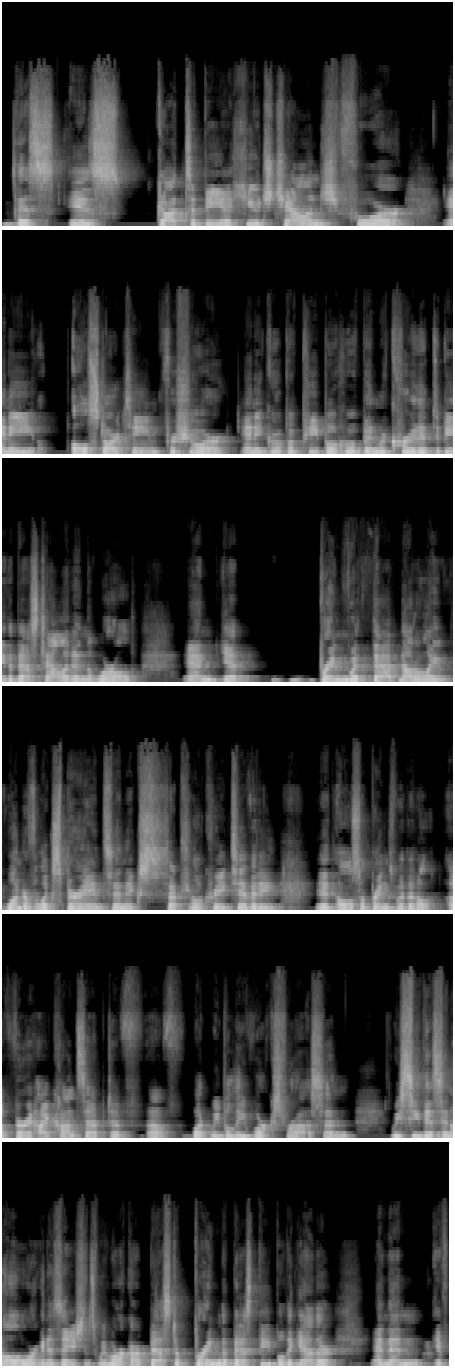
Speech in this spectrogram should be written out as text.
This is got to be a huge challenge for any all star team for sure, any group of people who've been recruited to be the best talent in the world, and yet bring with that not only wonderful experience and exceptional creativity, it also brings with it a, a, very high concept of, of what we believe works for us. And we see this in all organizations. We work our best to bring the best people together. And then if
